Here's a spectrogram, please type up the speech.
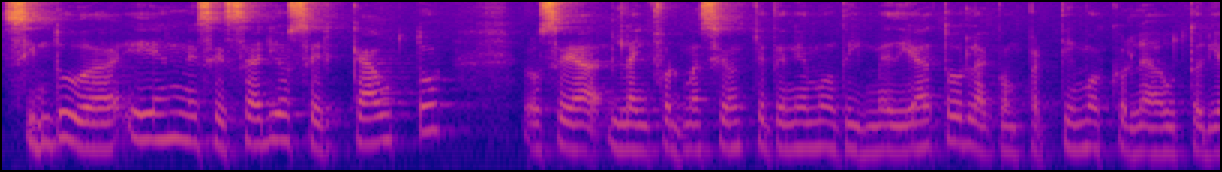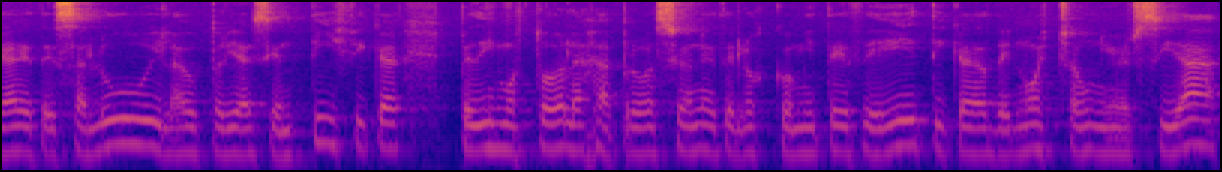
Sin duda, es necesario ser cauto o sea, la información que tenemos de inmediato la compartimos con las autoridades de salud y las autoridades científicas, pedimos todas las aprobaciones de los comités de ética de nuestra universidad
